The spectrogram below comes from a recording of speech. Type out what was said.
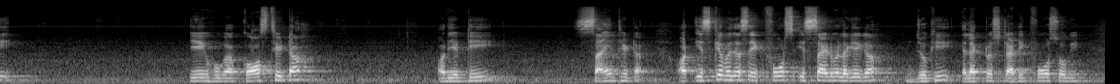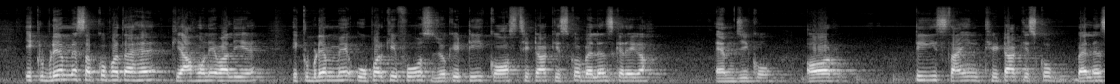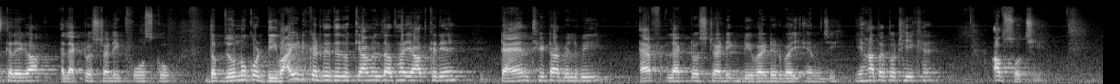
ये होगा कॉस थीटा और ये टी साइन थीटा और इसके वजह से एक फोर्स इस साइड में लगेगा, जो कि इलेक्ट्रोस्टैटिक फोर्स होगी। इक्विलिब्रियम में सबको पता है क्या होने वाली है। इक्विलिब्रियम में ऊपर की फोर्स जो कि टी कॉस थीटा किसको बैलेंस करेगा? एमजी को। और टी साइन थीटा किसको बैलेंस करेगा? इलेक्ट्रोस्टैटिक फोर्स को। जब दोनों को डिवाइड कर देते तो क्या मिलता था याद करिए? Tan theta will be f electrostatic divided by m g यहाँ तक तो ठीक है। अब सोचिए,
